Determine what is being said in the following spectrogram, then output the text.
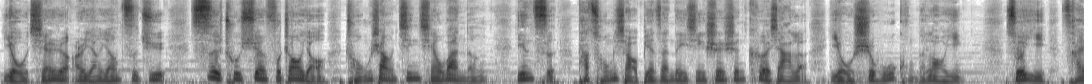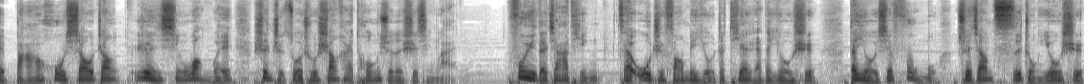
有钱人而洋洋自居，四处炫富招摇，崇尚金钱万能，因此他从小便在内心深深刻下了有恃无恐的烙印，所以才跋扈嚣张、任性妄为，甚至做出伤害同学的事情来。富裕的家庭在物质方面有着天然的优势，但有些父母却将此种优势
